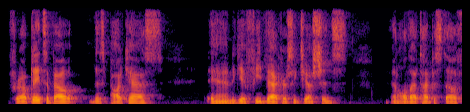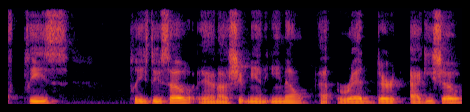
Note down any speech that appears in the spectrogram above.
for updates about this podcast and to give feedback or suggestions and all that type of stuff, please, please do so and uh, shoot me an email at reddirtaggieshow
